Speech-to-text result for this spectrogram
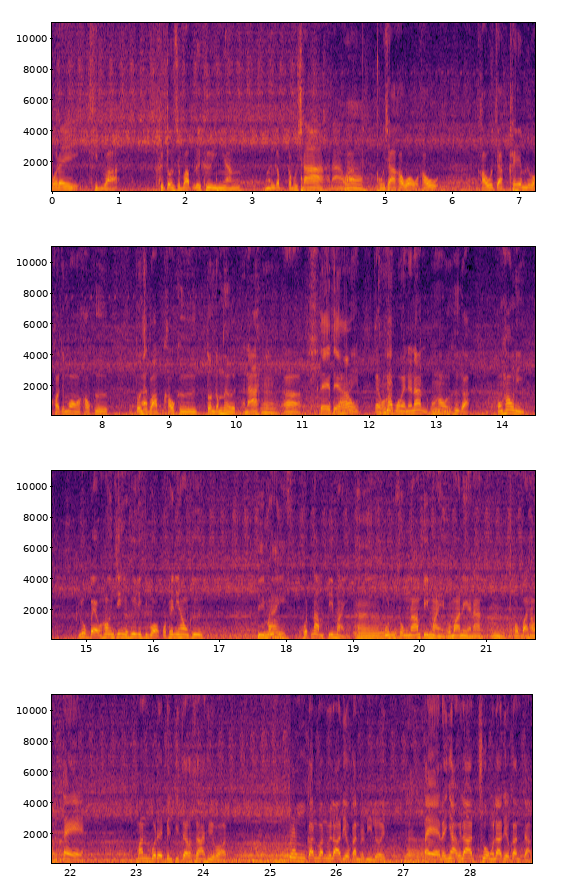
่ได้คิดว่าคือต้นฉบับหรือคืออีหยังเหมือนกับกัมพูชาหั้นนะว่าอ่า กัมพูชาเขาบอกว่าเขาเขาจะเคลมหรือว่าเขาจะมองว่าเขาคือต้นฉบับเขาคือต้นกำเนิดหั้นนะอืม อ่า แต่แต่เฮา แต่ของเฮาบ่แม่นนั่นของเฮาอืมก็คือกับของเฮานี่ รูปแบบของเฮาจริงๆก็คืออย่างที่บอกประเพณีเฮาคือปีใหม่บุญฮดน้ำปีใหม่ เออ บุญส่งน้ำปีใหม่ประมาณเนี้ยนะอืม ของบ้านเฮาแต่มันบ่ได้เป็นกิจลักษณะที่ว่าตรงกันวันเวลาเดียวกันแบบนี้เลย เออแต่ระยะเวลาช่วงเวลาเดียวกันจาก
